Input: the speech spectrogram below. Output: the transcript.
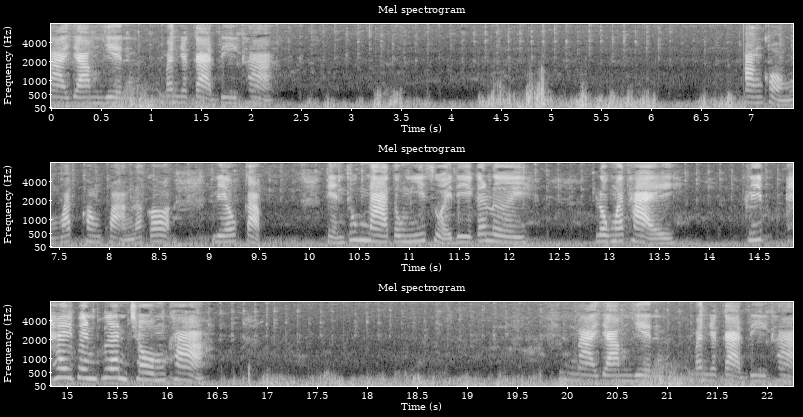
นายามเย็นบรรยากาศดีค่ะ ทางของวัดคลองขวางแล้วก็เลี้ยวกลับ เห็นทุ่งนาตรงนี้สวยดีก็เลย ลงมาถ่ายคลิปให้เพื่อนๆชมค่ะ ทุ่งนายามเย็นบรรยากาศดีค่ะ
